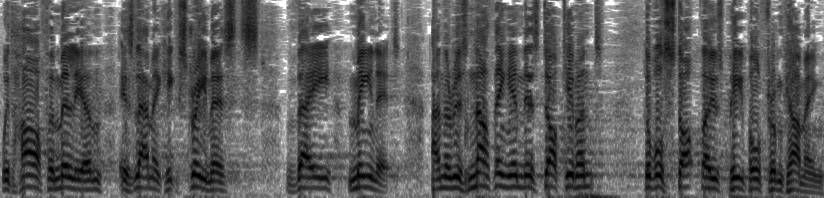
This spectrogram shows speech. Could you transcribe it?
with half a million islamic extremists they mean it and there is nothing in this document that will stop those people from coming.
